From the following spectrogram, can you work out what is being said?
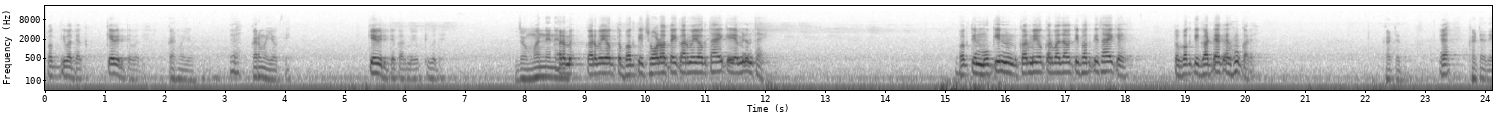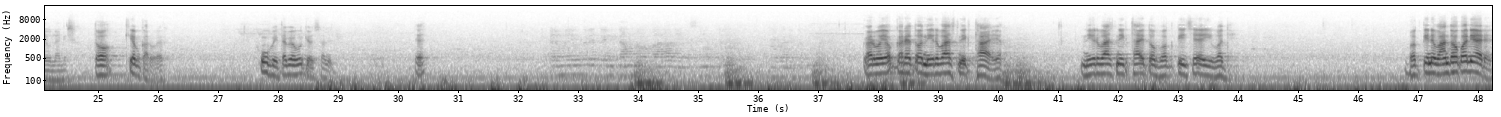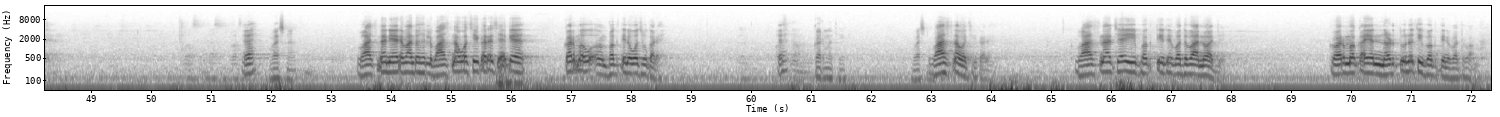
ભક્તિ વધે કેવી રીતે વધે? કર્મયોગ હે? કર્મયોગથી. કેવી રીતે કર્મયોગથી વધે? જો મનને કર્મ કર્મયોગ તો ભક્તિ છોડો તો કર્મયોગ થાય કે એમ એમ થાય? ભક્તિ મૂકીને કર્મયોગ કરવા જાવ તે ભક્તિ થાય કે? તો ભક્તિ ઘટે કે શું કરે? ઘટે તો. હે? ઘટે તો એવું લાગે છે. તો કેમ કરવું એમ? હું ભાઈ તમે શું કહો સ્વામી હે? કર્મયોગ કરે તો નિર્વાસનિક થાય. નિર્વાસનિક થાય તો ભક્તિ છે એ વધે. ભક્તિને વાંધો કોની આરે છે? વાસના વાસના. ની અરે વાંધો છે એટલે વાસના ઓછી કરે છે કે કર્મ ભક્તિને ઓછું કરે? કર્મથી. વાસના ઓછી કરે. વાસના છે એ ભક્તિને વધવા ન દે. કર્મ કાંઈ નડતું નથી ભક્તિને વધવામાં.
